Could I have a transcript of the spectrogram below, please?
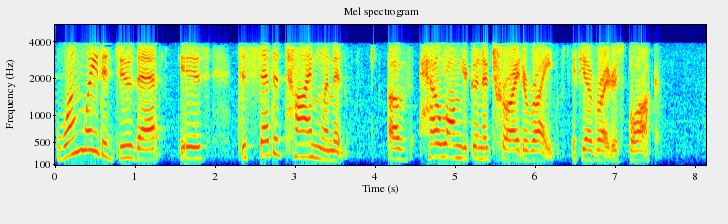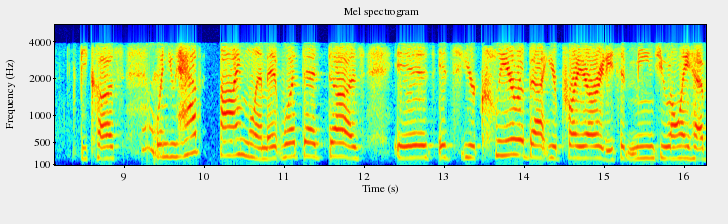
one way to do that is to set a time limit of how long you're going to try to write if you have writer's block. Because when you have time limit, what that does is it's you're clear about your priorities. It means you only have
